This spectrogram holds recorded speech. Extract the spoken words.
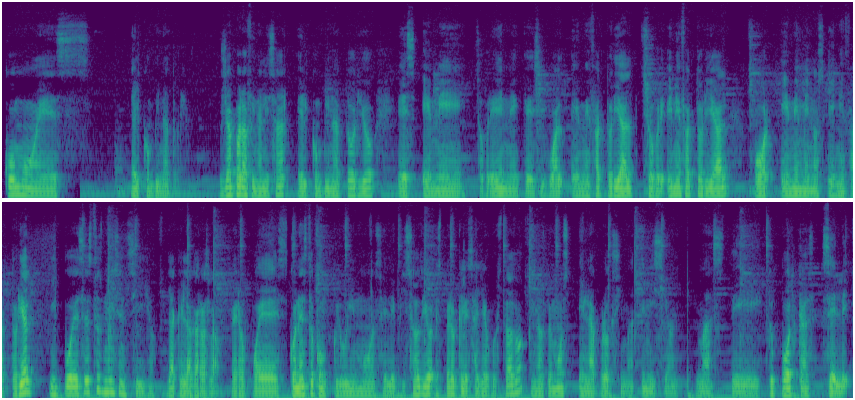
cómo es el combinatorio. Ya para finalizar, el combinatorio es m sobre n, que es igual a m factorial sobre n factorial por m menos n factorial. Y pues esto es muy sencillo, ya que le agarras la Pero pues con esto concluimos el episodio. Espero que les haya gustado y nos vemos en la próxima emisión más de tu podcast Select.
